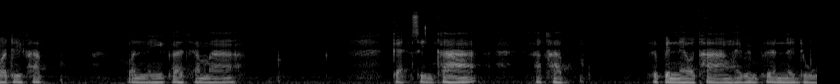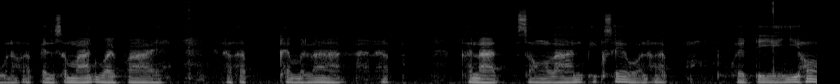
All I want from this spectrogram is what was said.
วัสดีครับ วันนี้ก็จะมาแกะสินค้านะครับ เพื่อเป็นแนวทางให้เพื่อนๆได้ดูนะครับ เป็นสมาร์ท Wi-Fi นะครับแคมเมรานะครับ ขนาด 2 ล้านพิกเซลนะครับ Full HD ยี่ห้อ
